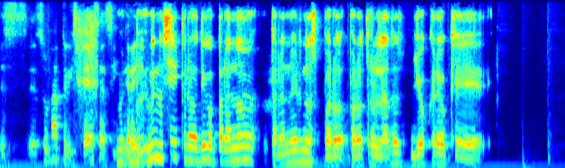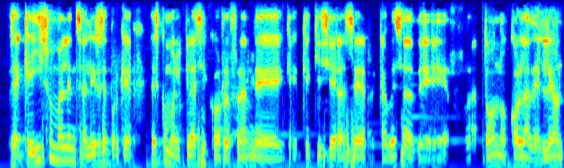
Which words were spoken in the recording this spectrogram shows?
es, una tristeza, es increíble. Bueno, sí, pero digo, para no, para no irnos por, por otro lado, yo creo que o sea, que hizo mal en salirse porque es como el clásico refrán de que, quisiera ser cabeza de ratón o cola de león.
